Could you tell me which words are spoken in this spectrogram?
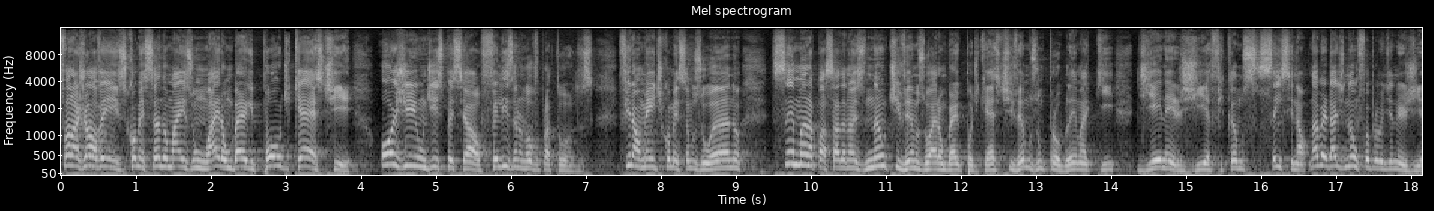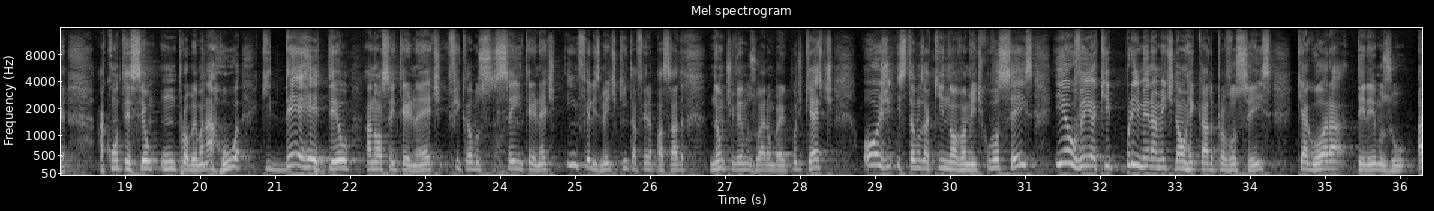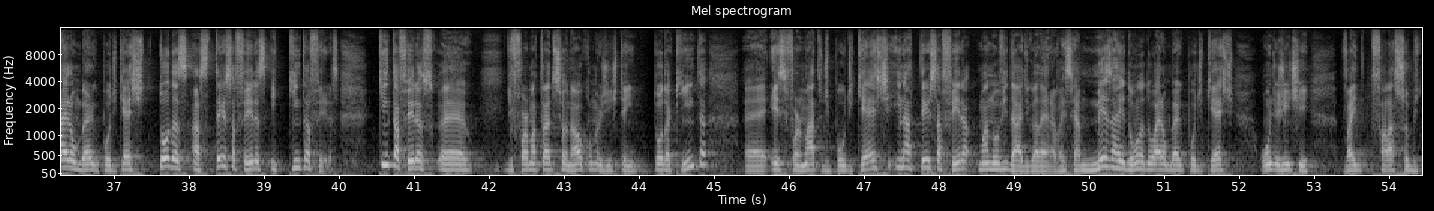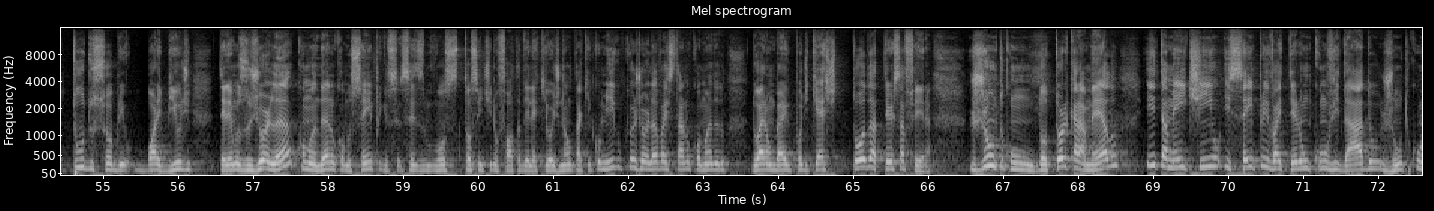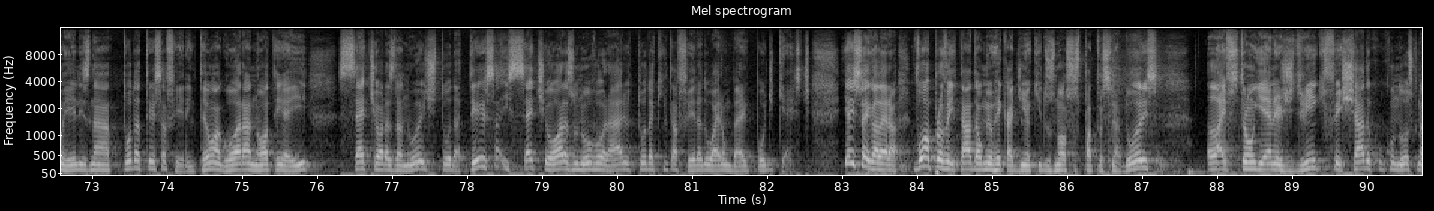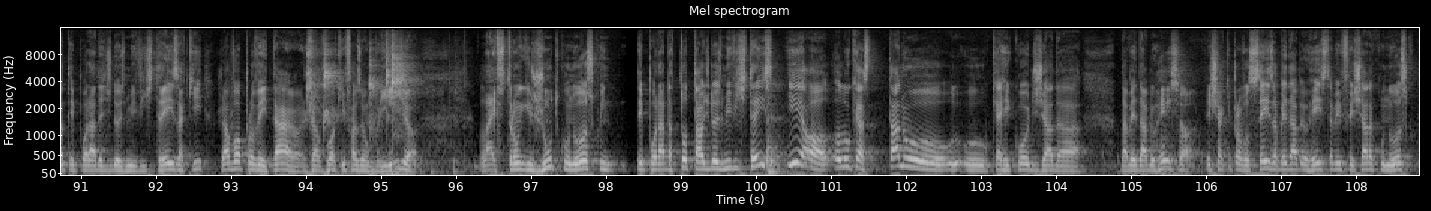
Fala jovens, começando mais um Ironberg Podcast. Hoje um dia especial, feliz ano novo para todos. Finalmente começamos o ano. Semana passada nós não tivemos o Ironberg Podcast, tivemos um problema aqui de energia, ficamos sem sinal. Na verdade não foi problema de energia, aconteceu um problema na rua que derreteu a nossa internet. Ficamos sem internet. Infelizmente, quinta-feira passada não tivemos o Ironberg Podcast. Hoje estamos aqui novamente com vocês e eu venho aqui primeiramente dar um recado para vocês que agora teremos o Ironberg Podcast todas as terça-feiras e quinta-feiras. Quinta-feiras é, de forma tradicional, como a gente tem toda quinta é, esse formato de podcast. E na terça-feira, uma novidade, galera. Vai ser a mesa redonda do Ironberg Podcast, onde a gente vai falar sobre tudo sobre bodybuilding. Teremos o Jorlan comandando, como sempre, que vocês estão sentindo falta dele aqui hoje, não está aqui comigo, porque o Jorlan vai estar no comando do, do Ironberg Podcast toda terça-feira junto com o Dr. Caramelo e também Itinho, e sempre vai ter um convidado junto com eles na toda terça-feira. Então agora anotem aí, 7 horas da noite, toda terça, e 7 horas, o novo horário, toda quinta-feira do Ironberg Podcast. E é isso aí, galera. Vou aproveitar dar o meu recadinho aqui dos nossos patrocinadores. Life Strong Energy Drink, fechado conosco na temporada de 2023 aqui. Já vou aproveitar, já vou aqui fazer um brinde, ó. Life Strong junto conosco temporada total de 2023. E, ó, Lucas, tá no o, o QR Code já da, da BW Race, ó. Deixar aqui para vocês, a BW Race também fechada conosco.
